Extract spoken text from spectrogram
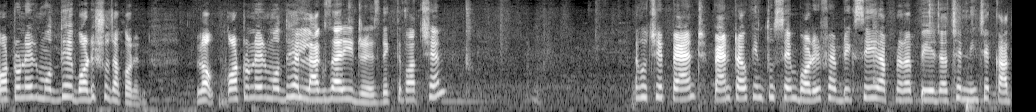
কটনের মধ্যে বডি সোজা করেন। কটনের মধ্যে লাক্সারি ড্রেস দেখতে পাচ্ছেন? হচ্ছে প্যান্ট। প্যান্টটাও কিন্তু সেম বডির ফ্যাব্রিক্সেই আপনারা পেয়ে যাচ্ছেন। নিচে কাজ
